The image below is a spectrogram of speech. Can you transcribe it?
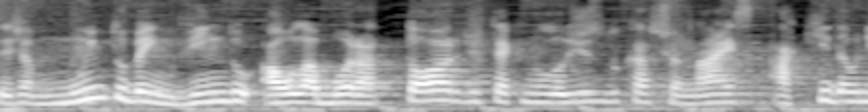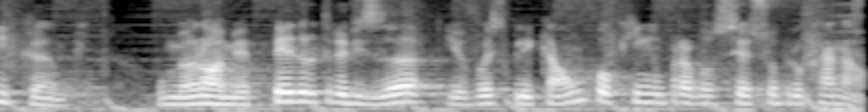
Seja muito bem-vindo ao Laboratório de Tecnologias Educacionais aqui da Unicamp. O meu nome é Pedro Trevisan e eu vou explicar um pouquinho para você sobre o canal.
